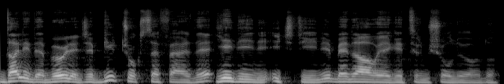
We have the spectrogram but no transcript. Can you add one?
Dali de böylece birçok seferde yediğini içtiğini bedavaya getirmiş oluyordu.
